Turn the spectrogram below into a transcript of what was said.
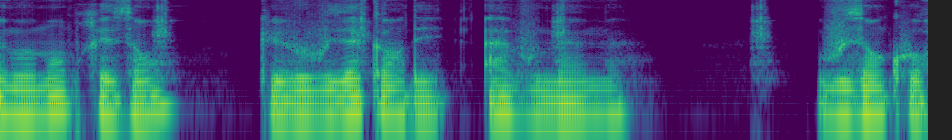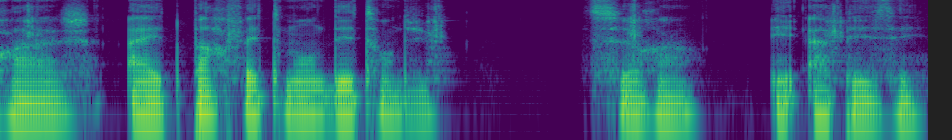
Ce moment présent que vous vous accordez à vous-même vous encourage à être parfaitement détendu, serein et apaisé.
